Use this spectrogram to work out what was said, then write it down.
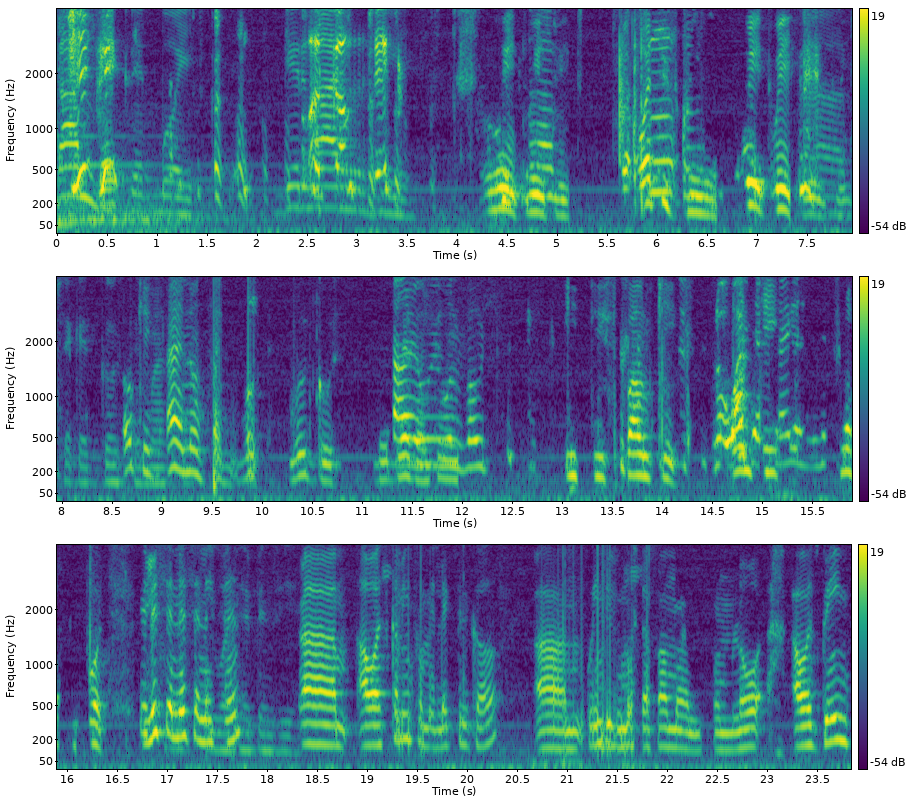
Come back. That boy. Get him Welcome out of back. here. wait, wait, wait. What, what is going on? Wait, wait, wait, Ah, wait. check it, Ghost Okay, I know, fine. Vote, vote Ghost. The I will vote. it is pound cake. No, what Pound cake, self-report. Listen, Let's listen, listen. Um, I was coming from electrical. Um, going to Mustafa man from low. I was going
